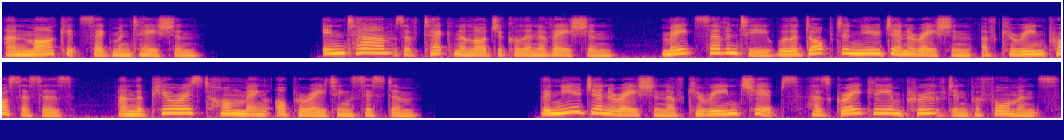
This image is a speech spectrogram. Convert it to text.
and market segmentation. In terms of technological innovation, Mate 70 will adopt a new generation of Kirin processors and the purest Hongmeng operating system. The new generation of Kirin chips has greatly improved in performance,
